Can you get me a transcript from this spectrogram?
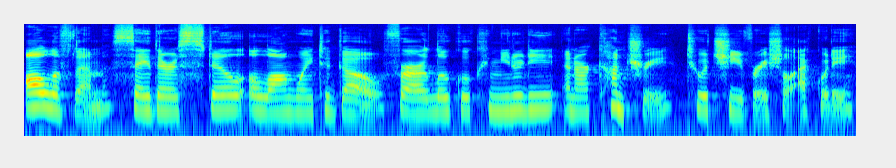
All of them say there is still a long way to go for our local community and our country to achieve racial equity.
